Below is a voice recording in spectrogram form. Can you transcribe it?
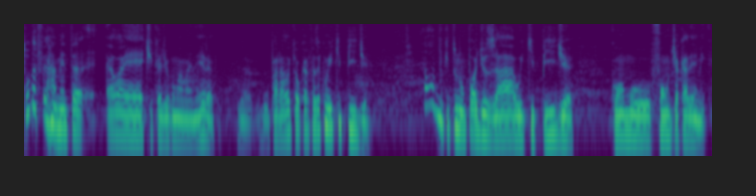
toda ferramenta ela é ética de alguma maneira. O paralelo que eu quero fazer com Wikipedia. É óbvio que tu não pode usar a Wikipedia como fonte acadêmica.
